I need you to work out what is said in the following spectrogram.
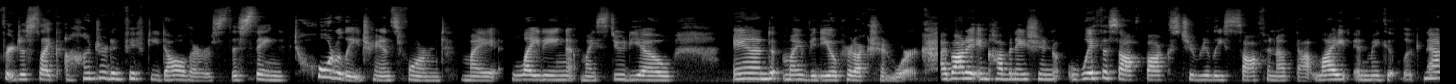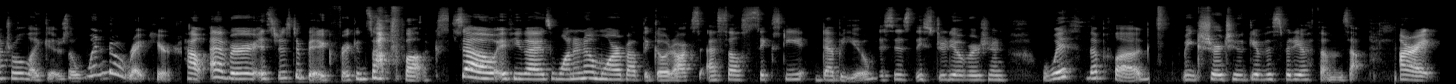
For just like $150, this thing totally transformed my lighting, my studio, and my video production work. I bought it in combination with a softbox to really soften up that light and make it look natural like there's a window right here. However, it's just a big freaking softbox. So if you guys want to know more about the Godox SL60W, this is the studio version with the plug. Make sure to give this video a thumbs up. Alright,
